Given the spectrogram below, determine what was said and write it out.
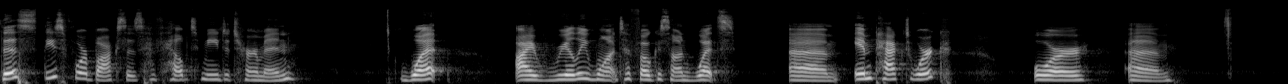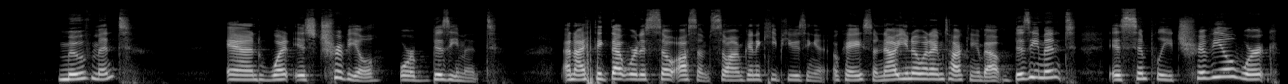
This, these four boxes have helped me determine what I really want to focus on, what's um, impact work or um, movement, and what is trivial or busyment. And I think that word is so awesome. So I'm going to keep using it. Okay. So now you know what I'm talking about. Busyment is simply trivial work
